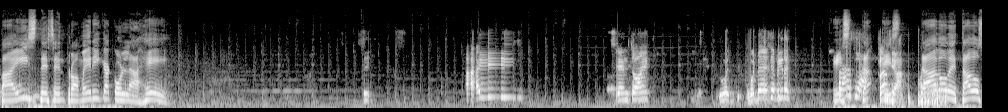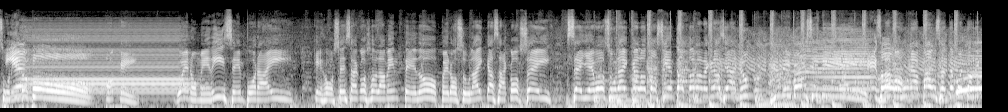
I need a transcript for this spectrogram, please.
País de Centroamérica con la G. sí. Ahí. ¿Vuelve a repetir? Francia. Estado de Estados Unidos. ¡Tiempo! Ok. Bueno, me dicen por ahí que José sacó solamente dos, pero Zulaika sacó seis. Se llevó Zulaika los 200 dólares gracias a Nuke University. ¡Eso! Vamos a una pausa. Este Puerto Rico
